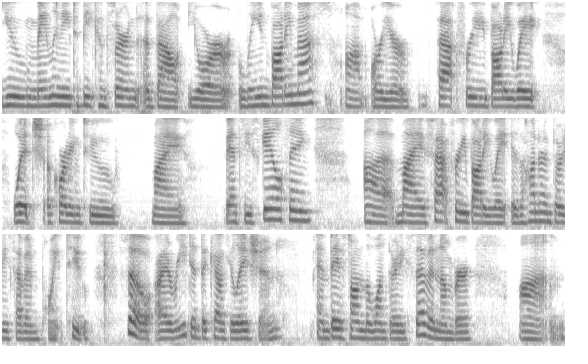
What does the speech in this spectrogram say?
you mainly need to be concerned about your lean body mass um, or your fat-free body weight, which according to my fancy scale thing, uh, my fat-free body weight is 137.2. So I redid the calculation and based on the 137 number, um,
